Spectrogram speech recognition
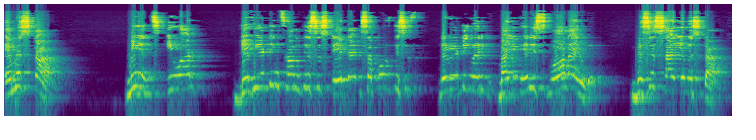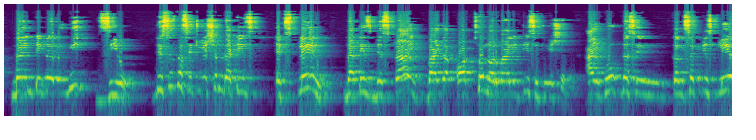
m star means you are deviating from this state and suppose this is deviating very by a very small angle. This is psi m star. The integral will be 0. This is the situation that is explained that is described by the orthonormality situation. I hope the concept is clear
